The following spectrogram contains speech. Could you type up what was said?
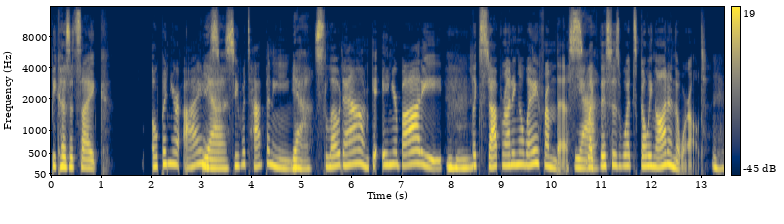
because it's like open your eyes, Yeah. see what's happening. Yeah. Slow down, get in your body. Mm-hmm. Like stop running away from this. Yeah. Like this is what's going on in the world. Mm-hmm.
